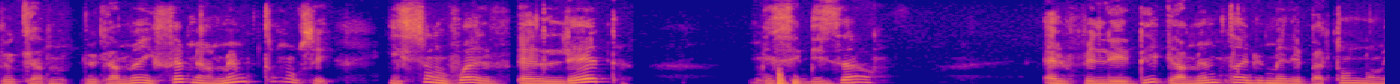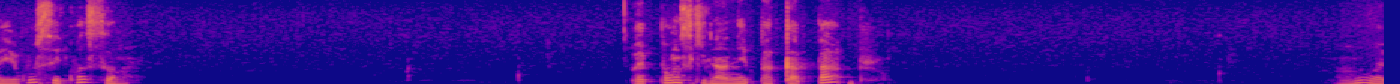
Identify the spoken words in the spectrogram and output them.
le, gam- le gamin il fait, mais en même temps, ici on voit, elle l'aide, mais c'est bizarre. Elle veut l'aider et en même temps elle lui met les bâtons dans les roues, c'est quoi ça? Elle pense qu'il n'en est pas capable. Hein,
